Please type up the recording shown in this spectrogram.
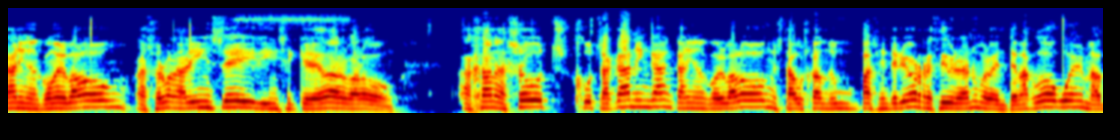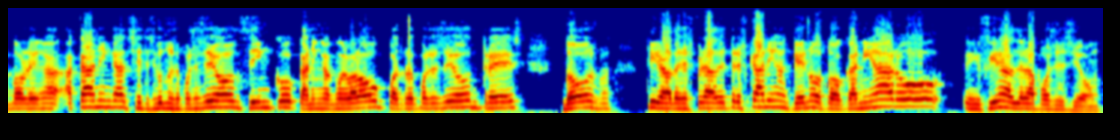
Cunningham con el balón, a su hermana Lindsay, Lindsay que le da el balón a Hannah Schultz, Schultz a Cunningham, Cunningham con el balón, está buscando un pase interior, recibe la número 20 McDowell, McDowell a, Cunningham, 7 segundos de posesión, 5, Cunningham con el balón, 4 de posesión, 3, 2, tira la desesperada de 3 Cunningham que no toca ni aro y final de la posesión.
